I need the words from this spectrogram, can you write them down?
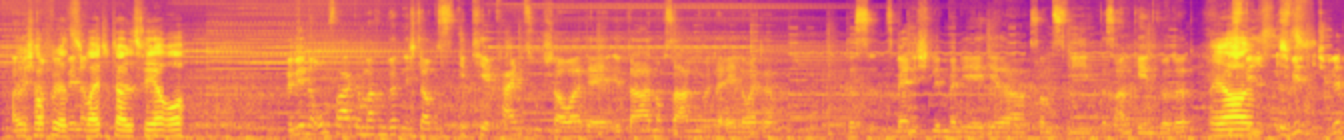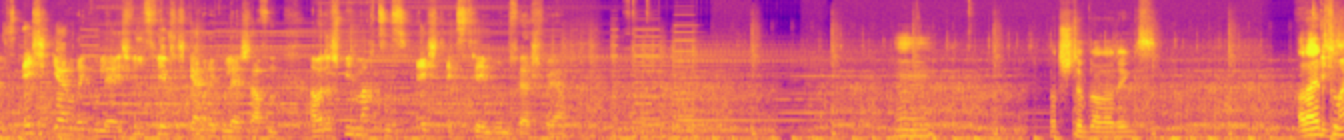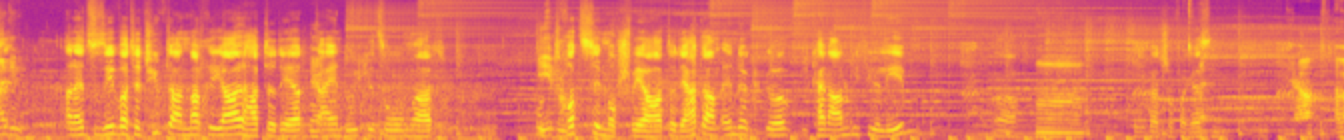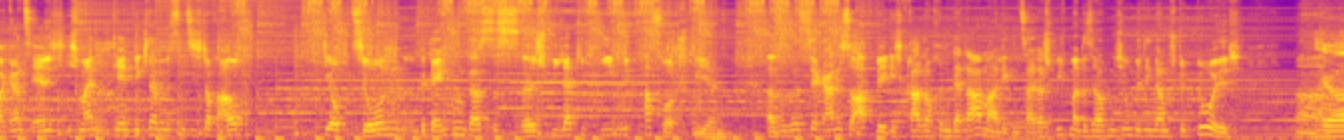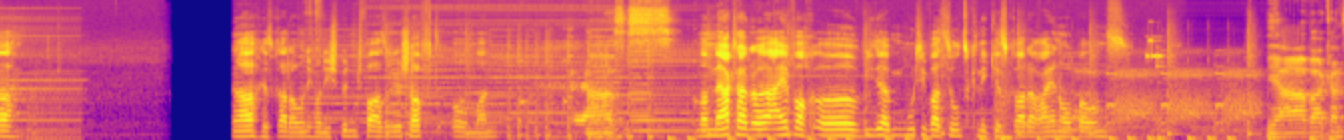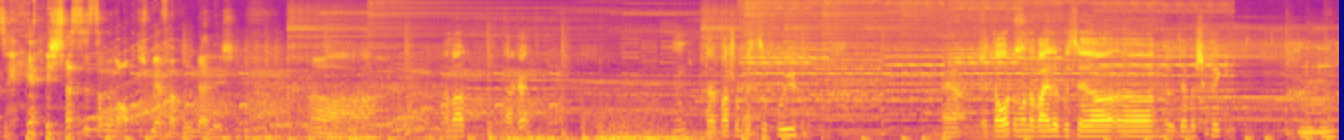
Also ich, ich hoffe, glaub, der zweite Teil ist fairer. Wenn wir eine Umfrage machen würden, ich glaube, es gibt hier keinen Zuschauer, der da noch sagen würde, ey Leute, das wäre nicht schlimm, wenn ihr hier sonst wie das angehen würdet. Ja, ich, will, ich, will, ich würde es echt gern regulär. Ich will es wirklich gern regulär schaffen. Aber das Spiel macht es uns echt extrem unfair schwer. Hm. Das stimmt allerdings. Allein, zu, mein, allein zu sehen, was der Typ da an Material hatte, der ja. einen durchgezogen hat. Und Eben. trotzdem noch schwer hatte. Der hatte am Ende äh, keine Ahnung wie viele Leben. Ja. Hm ich gerade schon vergessen. Ja, aber ganz ehrlich, ich meine, die Entwickler müssen sich doch auch die Option bedenken, dass es äh, Spieler gibt, die mit Passwort spielen. Also das ist ja gar nicht so abwegig, gerade auch in der damaligen Zeit. Da spielt man das ja auch nicht unbedingt am Stück durch. Ah. Ja. Ja, jetzt gerade auch nicht mal die Spinnenphase geschafft. Oh Mann. Ja, es ist. Man merkt halt äh, einfach, äh, wie der Motivationsknick jetzt gerade reinhaut bei uns. Ja, aber ganz ehrlich, das ist doch überhaupt nicht mehr verwunderlich. Oh. Aber, danke. Hm, das war schon bis zu früh. Ja. Es dauert immer eine Weile, bis er äh, Damage kriegt. Mhm.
